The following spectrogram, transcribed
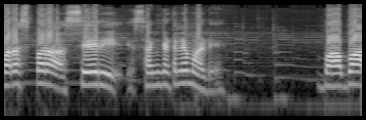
ಪರಸ್ಪರ ಸೇರಿ ಸಂಘಟನೆ ಮಾಡಿ. ಬಾಬಾ,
